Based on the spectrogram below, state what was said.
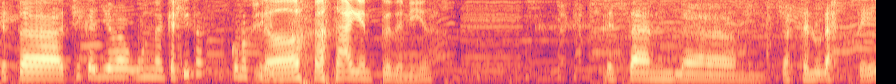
esta chica lleva una cajita con oxígeno. No, qué entretenido. Están las células T,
